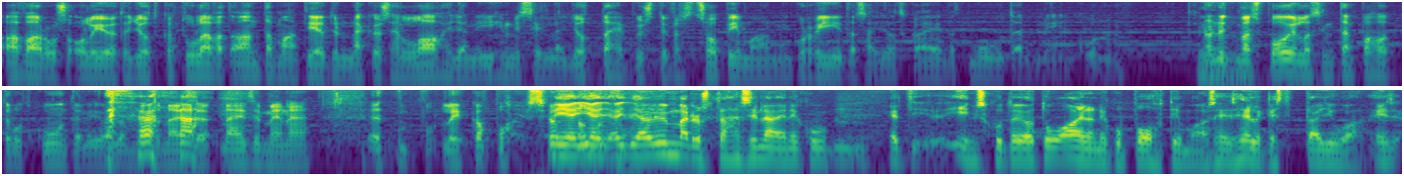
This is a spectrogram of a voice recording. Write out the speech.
avaruusolioita, jotka tulevat antamaan tietyn näköisen lahjan ihmisille, jotta he pystyvät sopimaan niin kuin riitansa, jotka eivät muuten... Niin kuin... No nyt mä spoilasin tämän pahoittelut kuuntelijoille, mutta näin se, näin se menee, että leikkaa pois. Niin, ja, ja, ja ymmärrystähän siinä ei, niinku, mm. että ihmiskunta joutuu aina niinku pohtimaan, se ei selkeästi tajua, ei,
